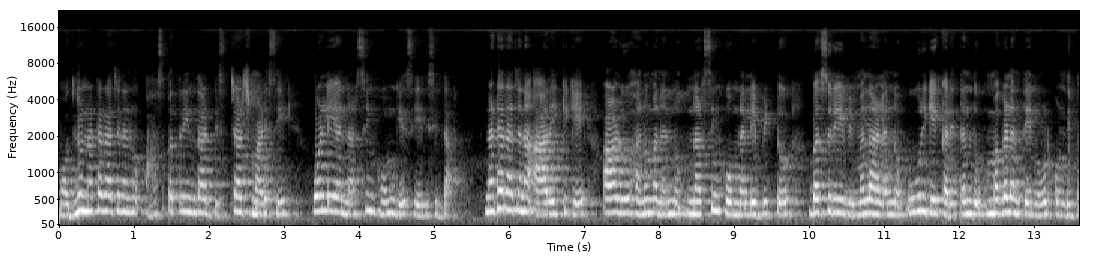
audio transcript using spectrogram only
ಮೊದಲು ನಟರಾಜನನ್ನು ಆಸ್ಪತ್ರೆಯಿಂದ ಡಿಸ್ಚಾರ್ಜ್ ಮಾಡಿಸಿ ಒಳ್ಳೆಯ ನರ್ಸಿಂಗ್ ಹೋಮ್ಗೆ ಸೇರಿಸಿದ್ದ. ನಟರಾಜನ ಆರೈಕೆಗೆ ಆಳು ಹನುಮನನ್ನು ನರ್ಸಿಂಗ್ ಹೋಮ್ನಲ್ಲಿ ಬಿಟ್ಟು ಬಸುರಿ ವಿಮಲಾಳನ್ನು ಊರಿಗೆ ಕರೆತಂದು ಮಗಳಂತೆ ನೋಡಿಕೊಂಡಿದ್ದ.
